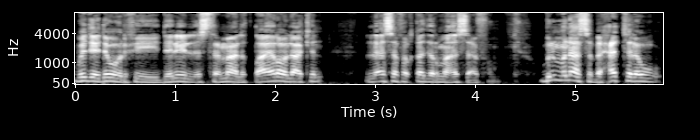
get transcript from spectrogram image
بدأ يدور في دليل استعمال الطائرة ولكن للأسف القدر ما أسعفهم. بالمناسبة حتى لو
